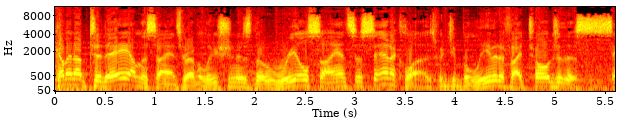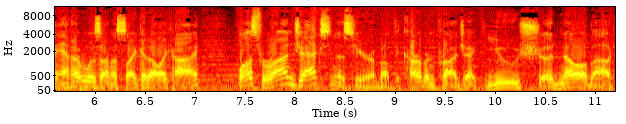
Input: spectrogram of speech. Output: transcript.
Coming up today on the Science Revolution is the real science of Santa Claus. Would you believe it if I told you that Santa was on a psychedelic high? Plus, Ron Jackson is here about the Carbon Project you should know about.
